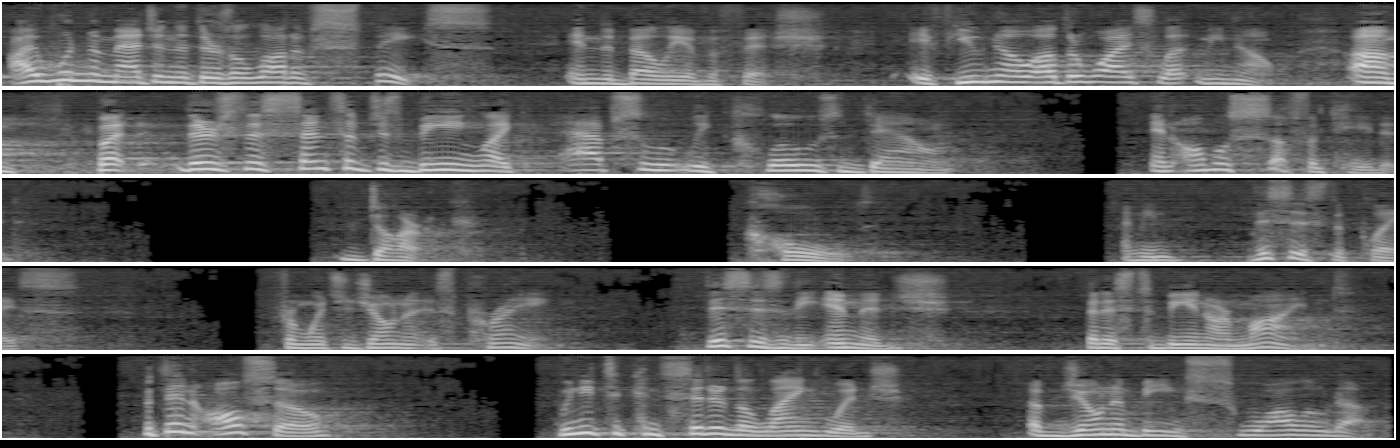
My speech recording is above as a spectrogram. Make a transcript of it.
I wouldn't imagine that there's a lot of space in the belly of a fish. If you know otherwise, let me know. Um, but there's this sense of just being like absolutely closed down and almost suffocated, dark, cold. I mean, this is the place from which Jonah is praying. This is the image that is to be in our mind. But then also, we need to consider the language of Jonah being swallowed up.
